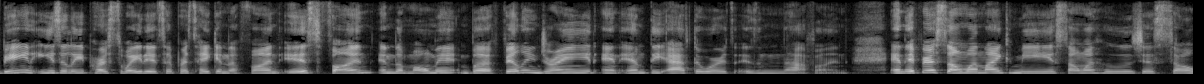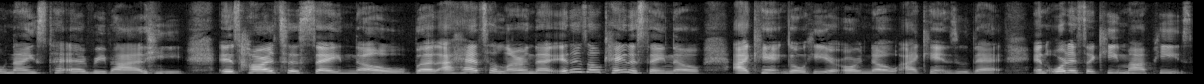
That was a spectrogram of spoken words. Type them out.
Being easily persuaded to partake in the fun is fun in the moment but feeling drained and empty afterwards is not fun. And if you're someone like me someone who's just so nice to everybody it's hard say no, but I had to learn that it is okay to say no. I can't go here or no, I can't do that. In order to keep my peace,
